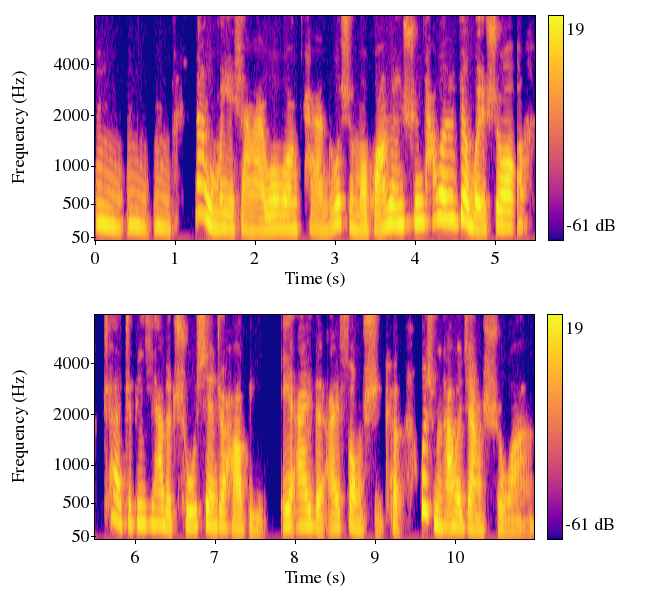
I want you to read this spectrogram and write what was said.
嗯嗯嗯。那我们也想来问问看，为什么黄仁勋他会认为说 ChatGPT 它的出现就好比 AI 的 iPhone 时刻？为什么他会这样说啊？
